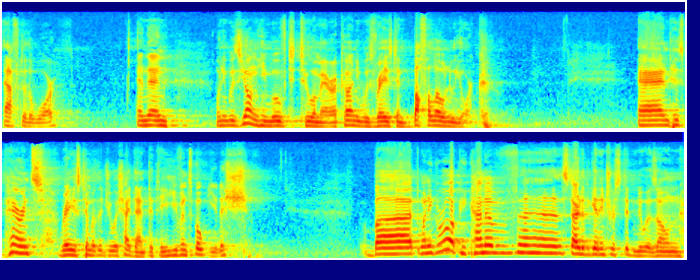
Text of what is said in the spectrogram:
after the war. And then, when he was young, he moved to America and he was raised in Buffalo, New York. And his parents raised him with a Jewish identity. He even spoke Yiddish. But when he grew up, he kind of uh, started to get interested into his own,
